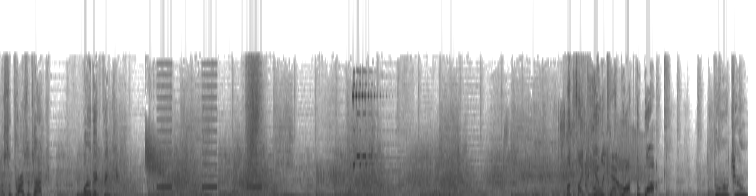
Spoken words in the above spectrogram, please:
Die! A surprise attack? What are they thinking? Looks like you can't walk the walk. Puru 2?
